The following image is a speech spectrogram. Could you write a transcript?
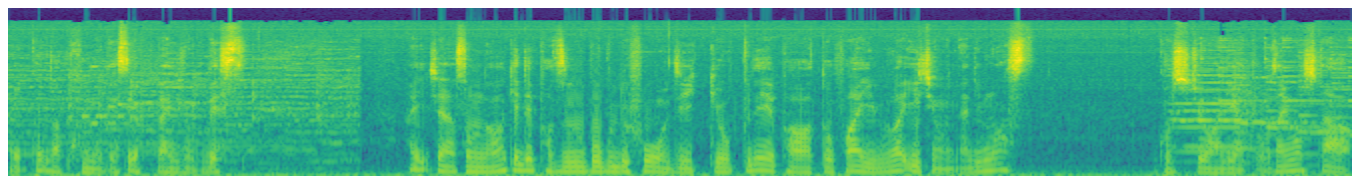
はい、今度はコムですよ。大丈夫です。はい、じゃあそんなわけでパズルボブル4実況プレイパート5は以上になります。ご視聴ありがとうございました。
